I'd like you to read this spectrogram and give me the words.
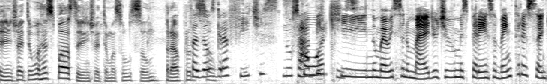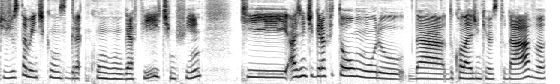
A gente vai ter uma resposta, a gente vai ter uma solução para produção. Fazer uns grafites nos Sabe coworkings. que no meu ensino médio eu tive uma experiência bem interessante, justamente com, os gra- com o grafite, enfim, que a gente grafitou um muro da, do colégio em que eu estudava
